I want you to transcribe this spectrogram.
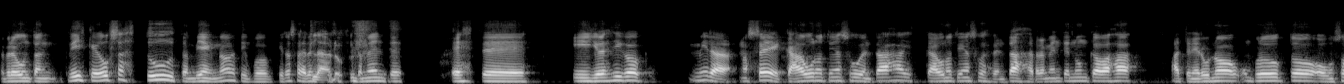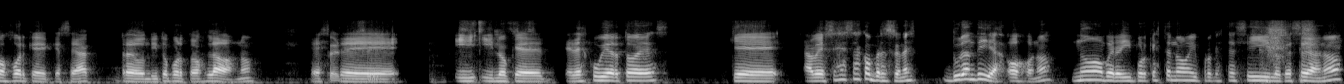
Me preguntan, Cris, ¿qué usas tú también? ¿no? Tipo, quiero saber claro. específicamente. Este, y yo les digo, mira, no sé, cada uno tiene sus ventajas y cada uno tiene sus desventajas. Realmente nunca vas a, a tener uno, un producto o un software que, que, sea redondito por todos lados, ¿no? Este, y, y, lo que he descubierto es que a veces esas conversaciones duran días, ojo, ¿no? No, pero ¿y por qué este no? ¿Y por qué este sí? Lo que sea, ¿no?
